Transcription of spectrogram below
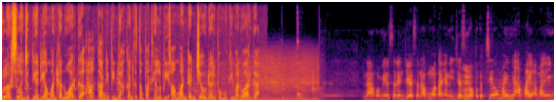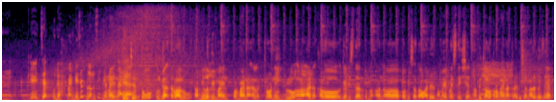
Ular selanjutnya diamankan warga akan dipindahkan ke tempat yang lebih aman dan jauh dari pemukiman warga. Nah, pemirsa dan Jason, aku mau tanya nih, Jason hmm. waktu kecil mainnya apa ya? Main gadget? Udah main gadget belum sih zaman Main kita gadget ya? tuh enggak terlalu, tapi hmm. lebih main permainan elektronik. Dulu hmm. ada kalau gadis dan teman uh, pemirsa tahu ada namanya PlayStation. Hmm. Tapi kalau permainan tradisionalnya biasanya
